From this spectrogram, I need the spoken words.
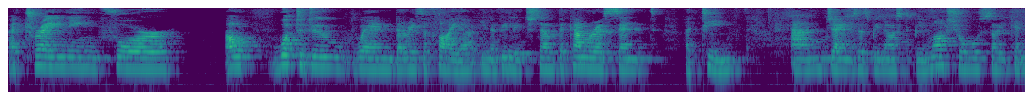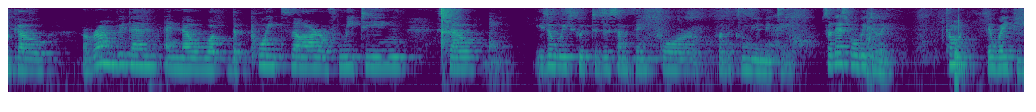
a training for out what to do when there is a fire in a village. So the Câmara sent a team, and James has been asked to be a marshal, so he can go around with them and know what the points are of meeting. So it's always good to do something for for the community. So that's what we're doing. Come on, they're waiting.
